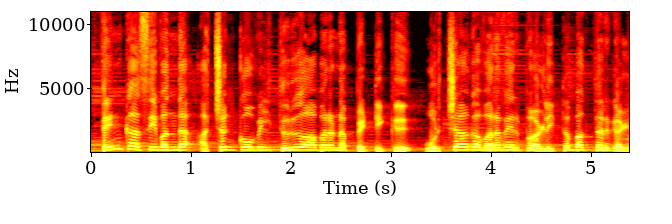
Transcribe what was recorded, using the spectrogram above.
தென்காசி வந்த அச்சன் கோவில் திரு ஆபரண பெட்டிக்கு உற்சாக வரவேற்பு அளித்த பக்தர்கள்.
